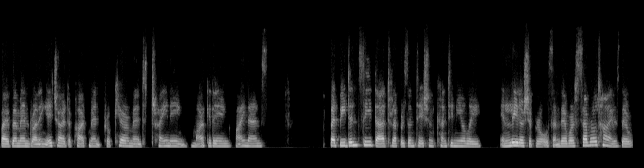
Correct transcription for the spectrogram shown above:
by women running HR department, procurement, training, marketing, finance. But we didn't see that representation continually in leadership roles. And there were several times there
